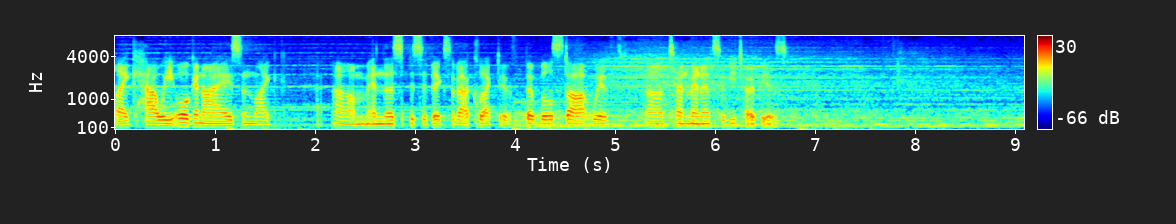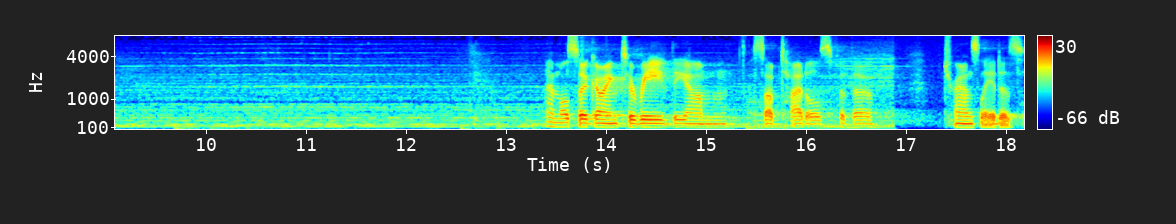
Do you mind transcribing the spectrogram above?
like how we organize and like um, and the specifics of our collective. But we'll start with uh, 10 minutes of Utopias. I'm also going to read the um, subtitles for the translators.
